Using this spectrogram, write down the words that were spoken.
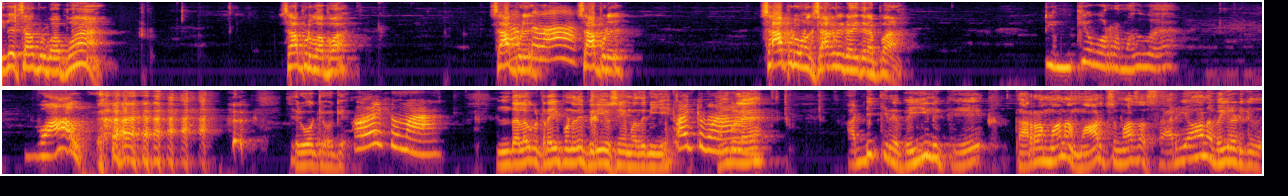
இதை சாப்பிடு பார்ப்போம் சாப்பிடு பாப்போம். சாப்பிடு? சாப்பிடு சாப்பிடு. உனக்கு சாக்லேட் வாங்கி தரப்பா டிங்க போடுற மதுவை. வாவ். சரி ஓகே ஓகே ஓகேமா இந்த அளவுக்கு ட்ரை பண்ணதே பெரிய விஷயம் அது நீ நண்பர்களே அடிக்கிற வெயிலுக்கு தரமான மார்ச் மாதம் சரியான வெயில் அடிக்குது.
